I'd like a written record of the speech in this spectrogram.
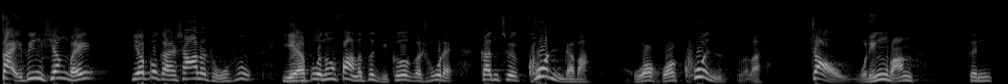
带兵相围，也不敢杀了主父，也不能放了自己哥哥出来，干脆困着吧，活活困死了赵武灵王跟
